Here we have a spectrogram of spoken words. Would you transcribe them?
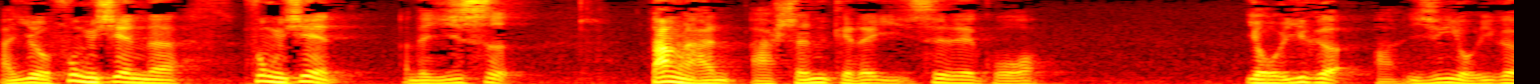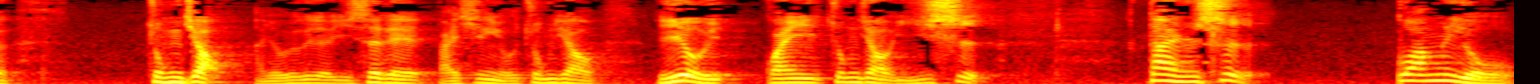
啊，也有奉献的奉献的仪式。当然啊，神给了以色列国有一个啊，已经有一个。宗教啊，有一个以色列百姓有宗教，也有关于宗教仪式，但是光有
